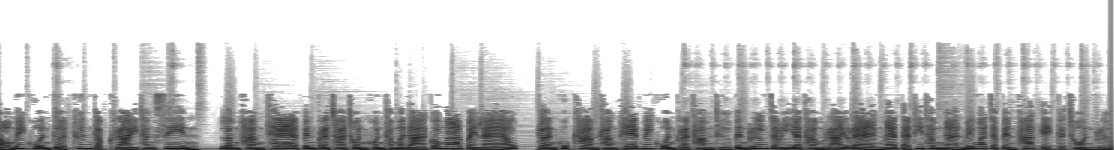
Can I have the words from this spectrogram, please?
สไม่ควรเกิดขึ้นกับใครทั้งสิ้น ลำพังแค่เป็นประชาชนคนธรรมดาก็มากไปแล้ว การคุกคามทางเพศไม่ควรกระทำถือเป็นเรื่องจริยธรรมร้ายแรง แม้แต่ที่ทำงานไม่ว่าจะเป็นภาคเอกชนหรือ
